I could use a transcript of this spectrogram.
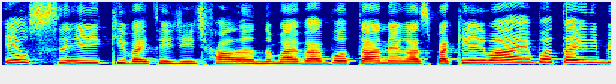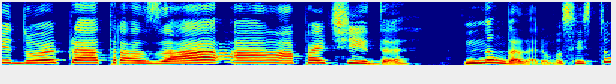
Eu sei que vai ter gente falando, mas vai botar negócio para queimar e botar inibidor para atrasar a partida. Não, galera, vocês estão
